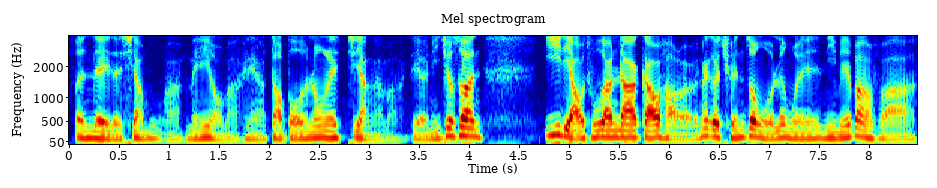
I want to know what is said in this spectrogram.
分类的项目啊，没有嘛？哎呀，大部分都在降啊嘛。对，你就算医疗突然拉高好了，那个权重，我认为你没办法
